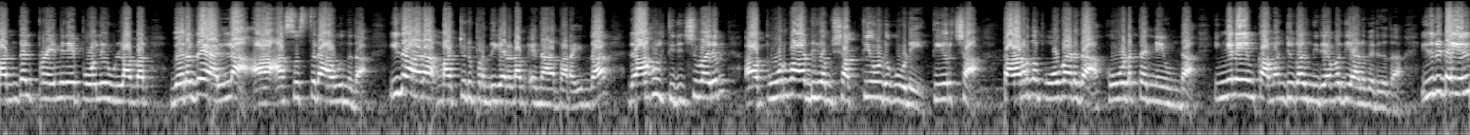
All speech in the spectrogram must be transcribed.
പന്തൽ പ്രേമിനെ പോലെയുള്ളവർ വെറുതെ അല്ല അസ്വസ്ഥരാകുന്നത് ഇതാണ് മറ്റൊരു പ്രതികരണം എന്നാണ് പറയുന്നത്. രാഹുൽ തിരിച്ചുവരും. പൂർവാധികം ശക്തിയോടുകൂടി തീർച്ച. തളർന്നു പോവരുത്. കൂടെ തന്നെയുണ്ട് ഇങ്ങനെയും കമന്റുകൾ നിരവധിയാണ് വരുന്നത്. ഇതിനിടയിൽ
